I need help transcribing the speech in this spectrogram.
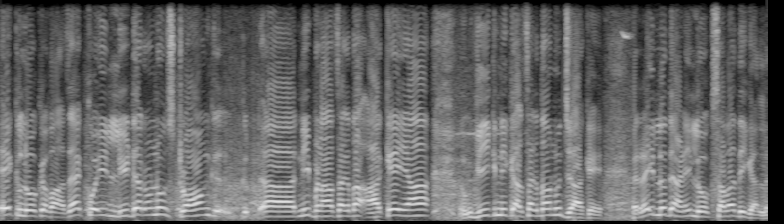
ਇਹ ਇੱਕ ਲੋਕ ਆਵਾਜ਼ ਹੈ। ਕੋਈ ਲੀਡਰ ਉਹਨੂੰ ਸਟਰੋਂਗ ਨਹੀਂ ਬਣਾ ਸਕਦਾ ਆ ਕੇ ਜਾਂ ਵੀਕ ਨਹੀਂ ਕਰ ਸਕਦਾ ਉਹਨੂੰ ਜਾ ਕੇ। ਰਹੀ ਲੁਧਿਆਣੀ ਲੋਕ ਸਭਾ ਦੀ ਗੱਲ।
